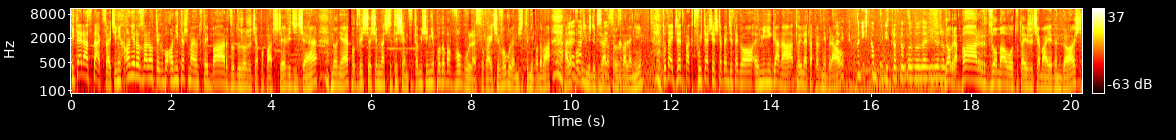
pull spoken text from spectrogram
i teraz tak, słuchajcie, niech oni rozwalą tych, bo oni też mają tutaj bardzo dużo życia, popatrzcie, widzicie? No nie, po 218 tysięcy, to mi się nie podoba w ogóle, słuchajcie, w ogóle mi się to nie podoba, ale, Ale powinni być to zaraz rozwaleni. Tutaj jetpack twój też jeszcze będzie tego e, minigana, toileta pewnie brał. Tak, tylko nie chciał budzić trochę, bo bo widzę, że... Dobra, bardzo mało tutaj życia ma jeden gość,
